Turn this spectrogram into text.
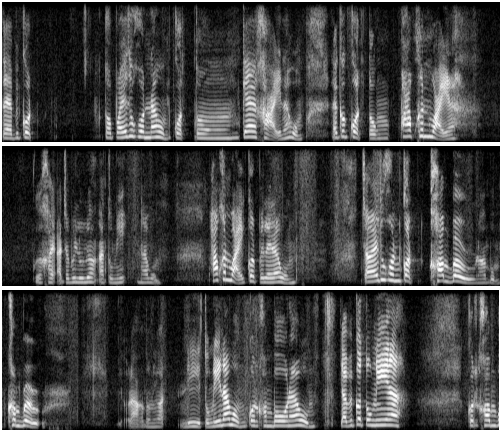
แต่ไปกด ต่อไปให้ทุกคนนะผมกดตรงแก้ไขนะผม แล้วก็กดตรงภาพเคลื่อนไหวนะเผื่อใครอาจจะไม่รู้เรื่องอะตรงนี้นะผม ภาพเคลื่อนไหวกดไปเลยนะผมจะให้ทุกคนกดคอมโบนะผมคอมโบ เดี๋ยวลากตรงนี้ก่อนนี่ตรงนี้นะผมกดคอมโบนะผม อย่าไปกดตรงนี้นะกดคอมโบ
